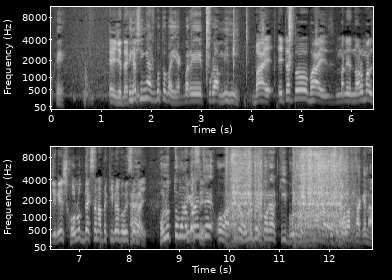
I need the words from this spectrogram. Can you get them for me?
ওকে। এই যে দেখেন। ফিনিশিং আসব তো ভাই একবারে পুরা মিহি। ভাই এটা তো ভাই মানে নর্মাল জিনিস। হলুদ দেখছেন আপনি কীভাবে হয়েছে হ্যাঁ, ভাই? হলুদ তো মনে করেন যে ও আসলে হলুদের পরে আর কি বলব? কিছু বলার থাকে না।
